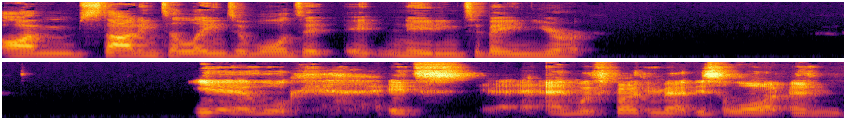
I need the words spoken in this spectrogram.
I'm starting to lean towards it, it needing to be in Europe. Yeah, look, it's and we've spoken about this a lot, and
